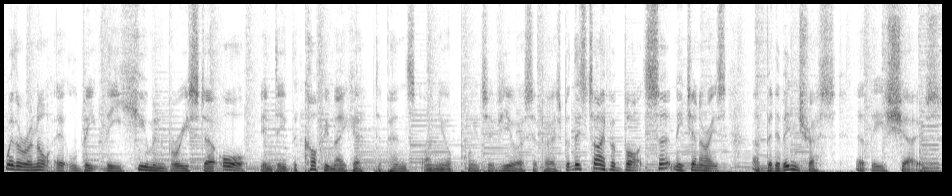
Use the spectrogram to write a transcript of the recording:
Whether or not it'll beat the human barista or indeed the coffee maker depends on your point of view, I suppose. But this type of bot certainly generates a bit of interest at these shows.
